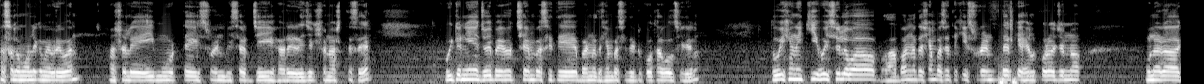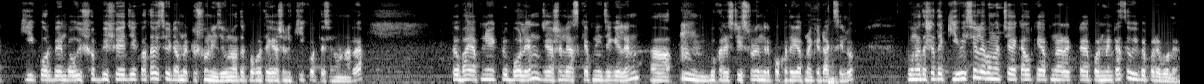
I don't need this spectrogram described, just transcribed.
আসসালামু আলাইকুম এভরিওয়ান আসলে এই মুহূর্তে স্টুডেন্ট ভিসার যে হারে রিজেকশন আসতেছে, ওইটা নিয়ে জয় ভাই হচ্ছে এম্বাসিতে বাংলাদেশ এম্বাসিতে একটু কথা বলছিলেন। তো ওইখানে কি হয়েছিল বা বাংলাদেশ এম্বাসি থেকে স্টুডেন্টদেরকে হেল্প করার জন্য ওনারা কি করবেন বা ওইসব বিষয়ে যে কথা হয়েছে, ওইটা আমরা একটু শুনি যে ওনাদের পক্ষ থেকে আসলে কি করতেছেন ওনারা। তো ভাই, আপনি একটু বলেন যে আসলে আজকে আপনি যে গেলেন বুখারেস্ট স্টুডেন্টদের পক্ষ থেকে আপনাকে ডাকছিল। তো ওনাদের সাথে কি হয়েছিল এবং হচ্ছে কালকে আপনার একটা অ্যাপয়েন্টমেন্ট আছে, ওই ব্যাপারে বলেন।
